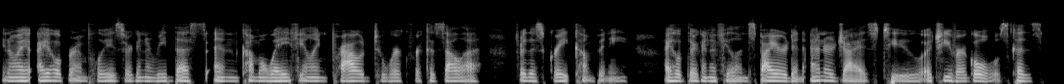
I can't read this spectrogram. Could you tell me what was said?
You know, I, I hope our employees are going to read this and come away feeling proud to work for Casella for this great company. I hope they're going to feel inspired and energized to achieve our goals because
